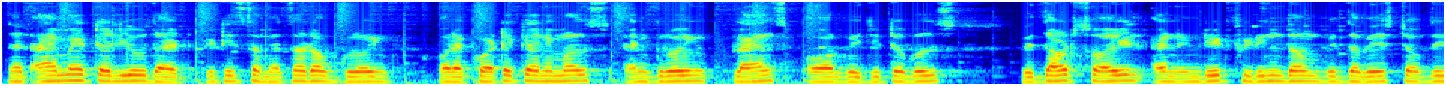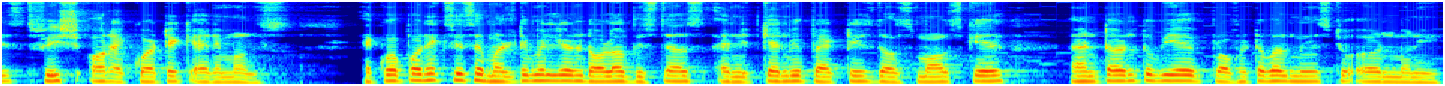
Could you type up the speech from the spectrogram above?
then I may tell you that it is the method of growing or aquatic animals and growing plants or vegetables without soil and indeed feeding them with the waste of these fish or aquatic animals. Aquaponics is a multi-million dollar business and it can be practiced on small scale and turned to be a profitable means to earn money.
